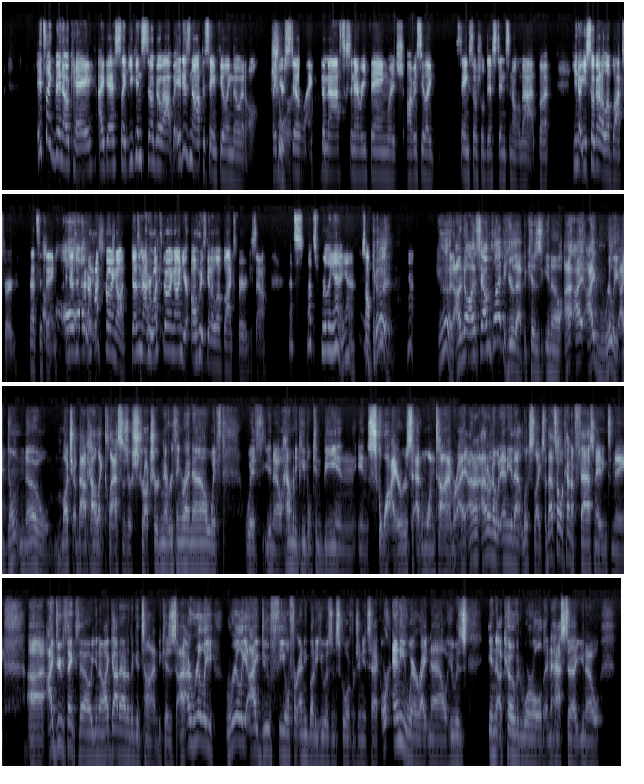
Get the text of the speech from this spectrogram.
it's like been okay, I guess. Like you can still go out, but it is not the same feeling though at all. Like sure. you're still like the masks and everything, which obviously like staying social distance and all that. But you know, you still gotta love Blacksburg. That's the uh, thing. It doesn't matter what's going on. Doesn't matter what's going on. You're always gonna love Blacksburg. So that's that's really it. Yeah. So good. Yeah. Good. I know. I say I'm glad to hear that because you know I, I I really I don't know much about how like classes are structured and everything right now with with you know how many people can be in in squires at one time or I, I don't I don't know what any of that looks like so that's all kind of fascinating to me uh, I do think though you know I got out of the good time because I, I really really I do feel for anybody who is in school at Virginia Tech or anywhere right now who is in a COVID world and has to you know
